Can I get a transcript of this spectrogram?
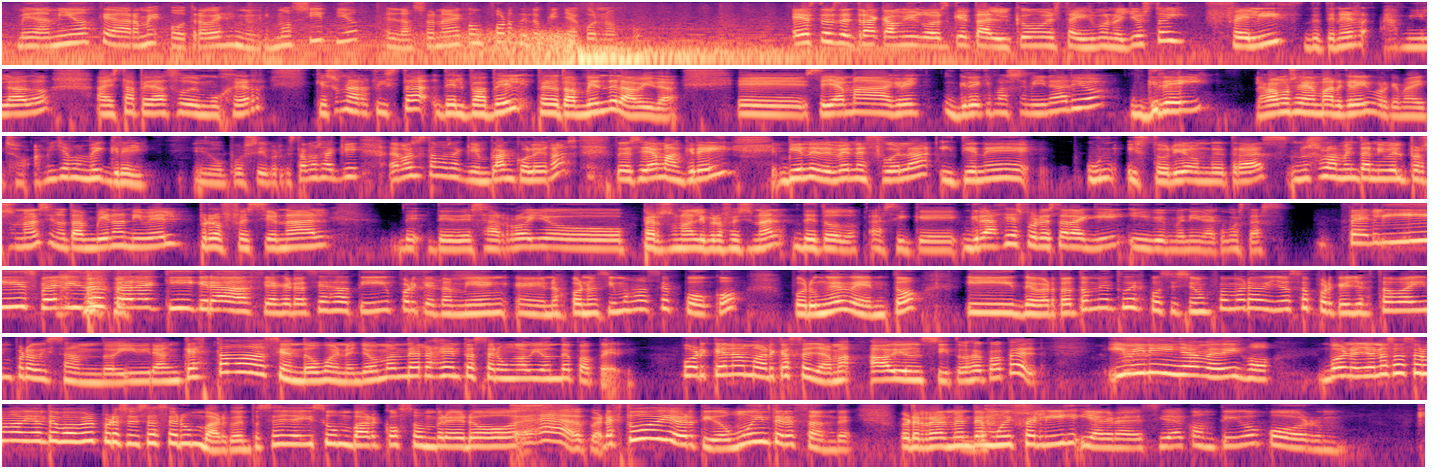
me da miedo quedarme otra vez en el mismo sitio, en la zona de confort de lo que ya conozco. Esto es de Track, amigos. ¿Qué tal? ¿Cómo estáis? Bueno, yo estoy feliz de tener a mi lado a esta pedazo de mujer, que es una artista del papel, pero también de la vida. Eh, se llama Grey, Grey más Seminario. Grey, la vamos a llamar Grey porque me ha dicho, a mí llámame Grey. Y digo, pues sí, porque estamos aquí, además estamos aquí en plan colegas. Entonces se llama Grey, viene de Venezuela y tiene un historión detrás, no solamente a nivel personal, sino también a nivel profesional, de, desarrollo personal y profesional, de todo. Así que gracias por estar aquí y bienvenida. ¿Cómo estás? Feliz, feliz de estar aquí. Gracias, gracias a ti porque también eh, nos conocimos hace poco por un evento y de verdad también tu disposición fue maravillosa porque yo estaba ahí improvisando y dirán, ¿qué estaba haciendo? Bueno, yo mandé a la gente a hacer un avión de papel porque la marca se llama Avioncitos de Papel. Y mi niña me dijo, bueno, yo no sé hacer un avión de papel, pero sí sé hacer un barco. Entonces ella hizo un barco sombrero, eh, pero estuvo divertido, muy interesante. Pero realmente muy feliz y agradecida contigo por,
